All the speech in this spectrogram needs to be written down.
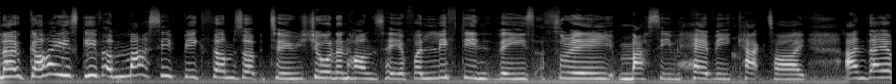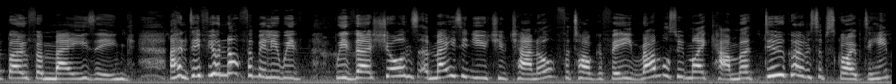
now guys give a massive big thumbs up to Sean and Hans here for lifting these three massive heavy cacti and they are both amazing. And if you're not familiar with with uh, Sean's amazing YouTube channel photography rambles with my camera do go and subscribe to him.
